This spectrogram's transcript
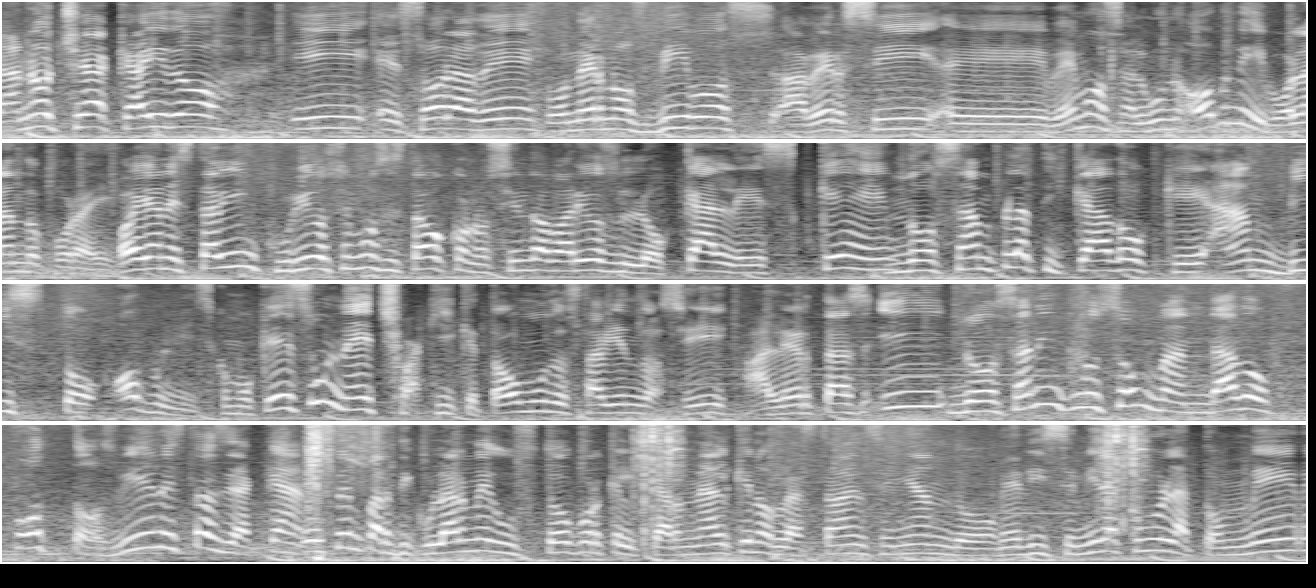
La noche ha caído y es hora de ponernos vivos a ver si eh, vemos algún ovni volando por ahí. Oigan, está bien curioso, hemos estado conociendo a varios locales que nos han platicado que han visto ovnis, como que es un hecho aquí, que todo el mundo está viendo así, alertas, y nos han incluso mandado fotos, bien estas de acá. Esta en particular me gustó porque el carnal que nos la estaba enseñando me dice, mira cómo la tomé,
